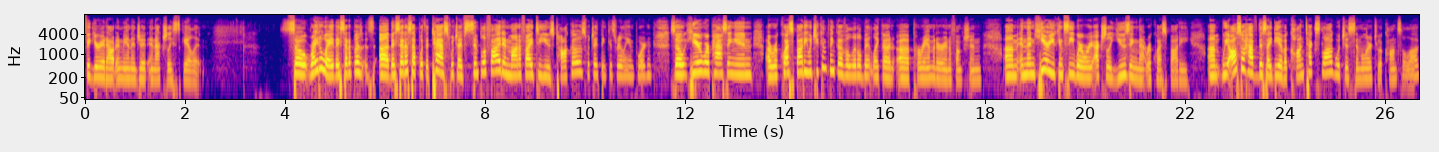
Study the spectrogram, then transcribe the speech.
figure it out and manage it and actually scale it. So right away, they set, up a, uh, they set us up with a test, which I've simplified and modified to use tacos, which I think is really important. So here we're passing in a request body, which you can think of a little bit like a, a parameter in a function. Um, and then here you can see where we're actually using that request body. Um, we also have this idea of a context log, which is similar to a console log.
